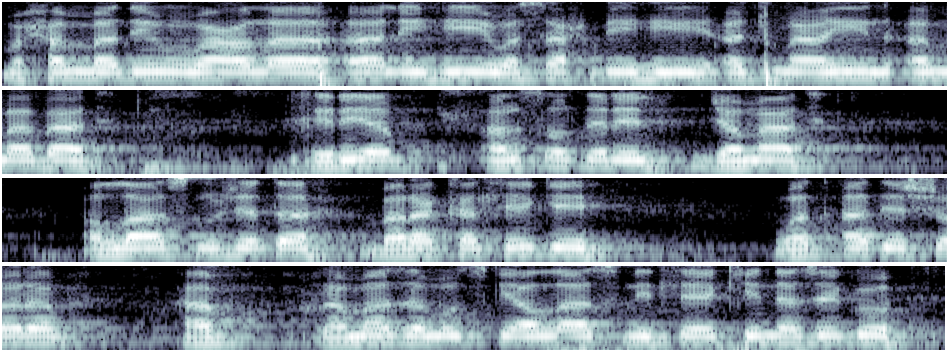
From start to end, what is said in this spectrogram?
محمد وعلى آله وصحبه أجمعين. أما بعد خيريب أنصدر الجماعة الله سنجد بركة لغي وتأد الشرب هب رمضان مزكي الله سنتلي كينزيگو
